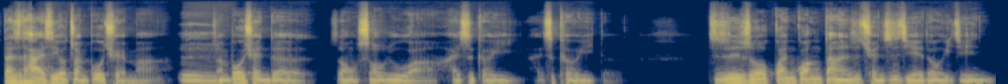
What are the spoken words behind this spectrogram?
但是他还是有转播权嘛，嗯，转播权的这种收入啊，还是可以，还是可以的。只是说观光当然是全世界都已经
